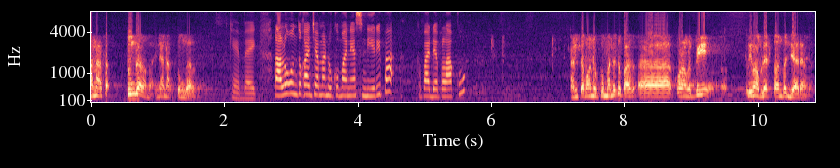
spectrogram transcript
Anak tunggal Mbak, ini anak tunggal. Oke baik, lalu untuk ancaman hukumannya sendiri Pak kepada pelaku? Ancaman hukuman itu uh, kurang lebih 15 tahun penjara. Mbak.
